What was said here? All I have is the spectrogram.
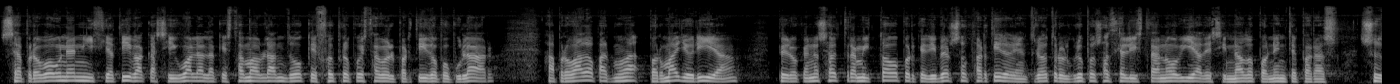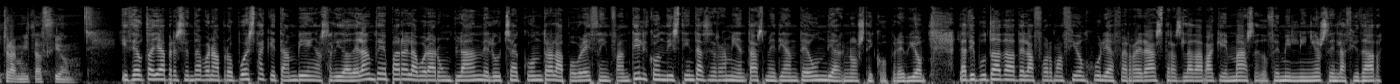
se aprobó una iniciativa casi igual a la que estamos hablando, que fue propuesta por el Partido Popular, aprobada por mayoría, pero que no se ha tramitado porque diversos partidos, entre otros el Grupo Socialista, no había designado ponente para su tramitación. Y Ceuta ya presentaba una propuesta que también ha salido adelante para elaborar un plan de lucha contra la pobreza infantil con distintas herramientas mediante un diagnóstico previo. La diputada de la formación, Julia Ferreras, trasladaba que más de 12.000 niños en la ciudad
